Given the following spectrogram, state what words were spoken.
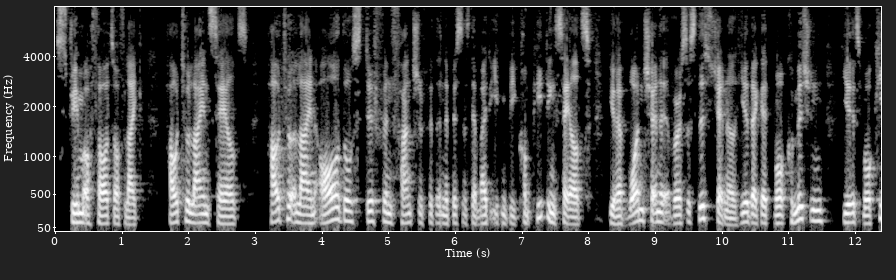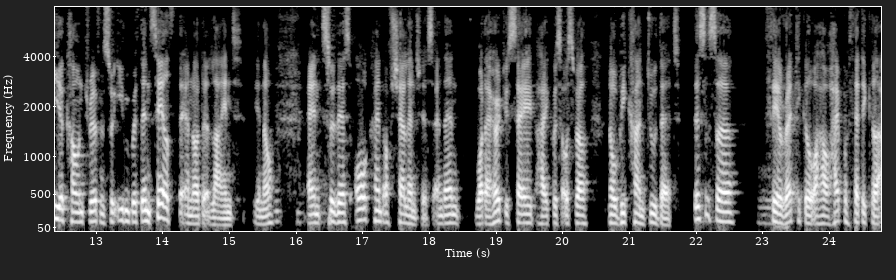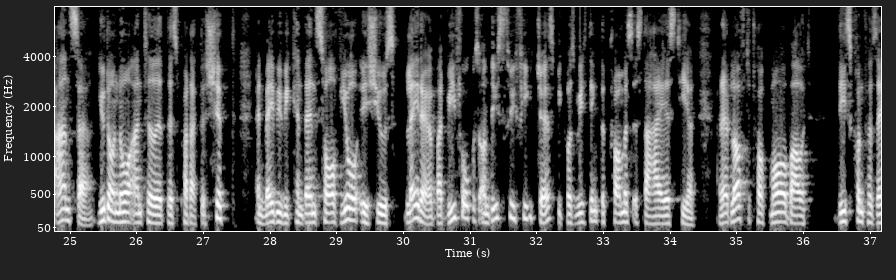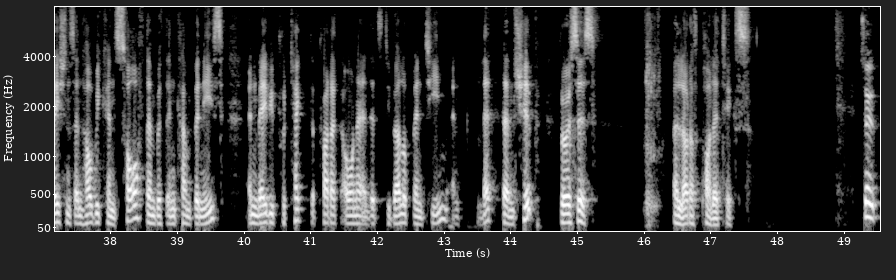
stream of thoughts of like how to align sales, how to align all those different functions within the business. There might even be competing sales. You have one channel versus this channel. Here they get more commission. Here it's more key account driven. So even within sales, they are not aligned, you know? Mm-hmm. And so there's all kind of challenges. And then what I heard you say, Heiko, is as well, no, we can't do that. This is a theoretical or how hypothetical answer. You don't know until this product is shipped. And maybe we can then solve your issues later. But we focus on these three features because we think the promise is the highest here. And I'd love to talk more about these conversations and how we can solve them within companies and maybe protect the product owner and its development team and let them ship versus a lot of politics. So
